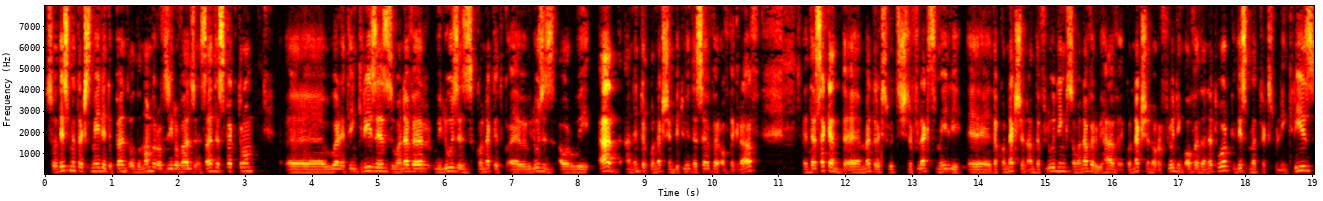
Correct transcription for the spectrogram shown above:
So this matrix mainly depends on the number of zero values inside the spectrum, uh, where it increases whenever we loses connected, uh, we loses or we add an interconnection between the server of the graph. The second uh, matrix, which reflects mainly uh, the connection and the flooding. So whenever we have a connection or a flooding over the network, this matrix will increase.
